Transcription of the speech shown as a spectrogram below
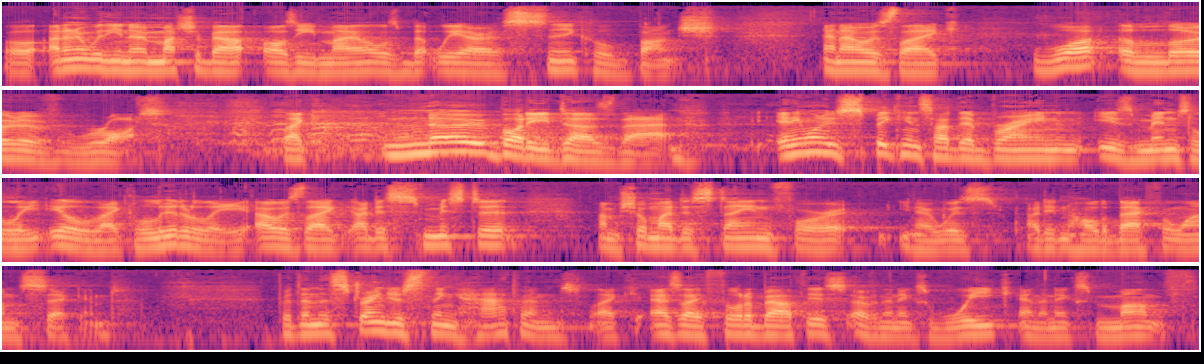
Well, I don't know whether you know much about Aussie males, but we are a cynical bunch. And I was like, what a load of rot. Like, nobody does that. Anyone who's speaking inside their brain is mentally ill, like, literally. I was like, I dismissed it. I'm sure my disdain for it, you know, was, I didn't hold it back for one second. But then the strangest thing happened. Like, as I thought about this over the next week and the next month,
